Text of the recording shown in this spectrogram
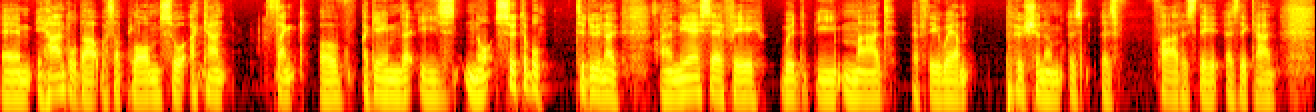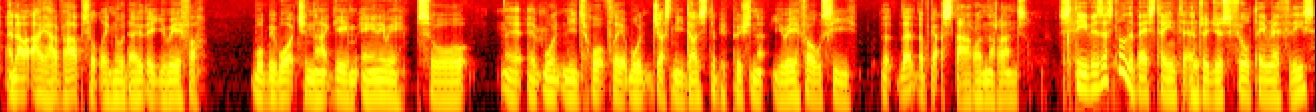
Um, he handled that with aplomb, so I can't think of a game that he's not suitable to do now. And the SFA would be mad if they weren't pushing him as as far as they as they can. And I, I have absolutely no doubt that UEFA will be watching that game anyway. So it, it won't need. Hopefully, it won't just need us to be pushing it. UEFA will see that, that they've got a star on their hands. Steve, is this not the best time to introduce full time referees?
